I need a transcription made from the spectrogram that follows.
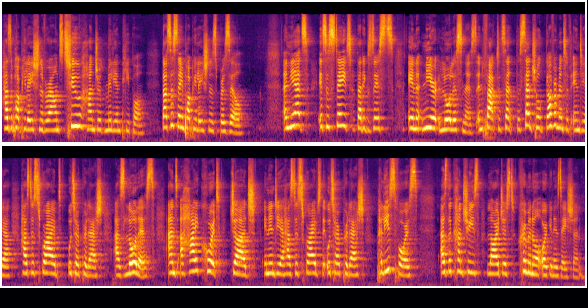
has a population of around 200 million people. That's the same population as Brazil. And yet, it's a state that exists in near lawlessness. In fact, the central government of India has described Uttar Pradesh as lawless, and a high court judge in India has described the Uttar Pradesh police force as the country's largest criminal organization.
